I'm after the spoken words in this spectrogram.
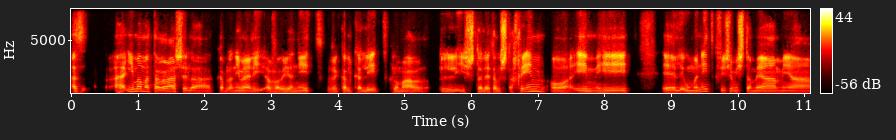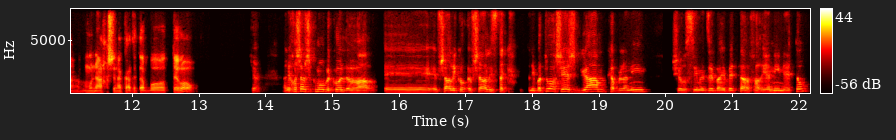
אז האם המטרה של הקבלנים האלה היא עבריינית וכלכלית, כלומר להשתלט על שטחים, או האם היא אה, לאומנית כפי שמשתמע מהמונח שנקטת בו טרור? כן, אני חושב שכמו בכל דבר, אה, אפשר, אפשר להסתכל, אני בטוח שיש גם קבלנים שעושים את זה בהיבט העברייני נטו.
